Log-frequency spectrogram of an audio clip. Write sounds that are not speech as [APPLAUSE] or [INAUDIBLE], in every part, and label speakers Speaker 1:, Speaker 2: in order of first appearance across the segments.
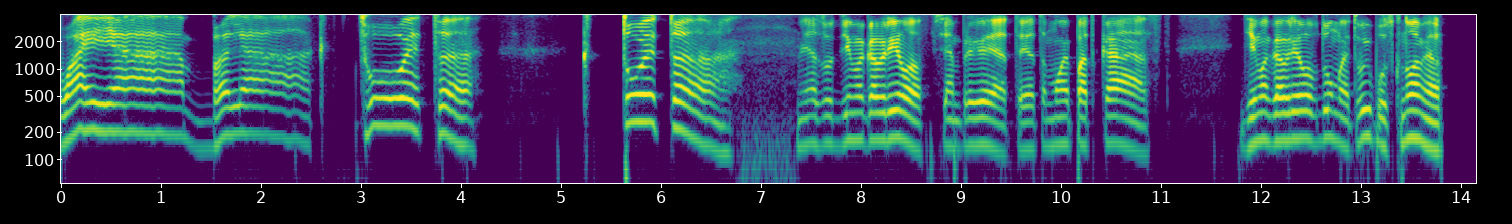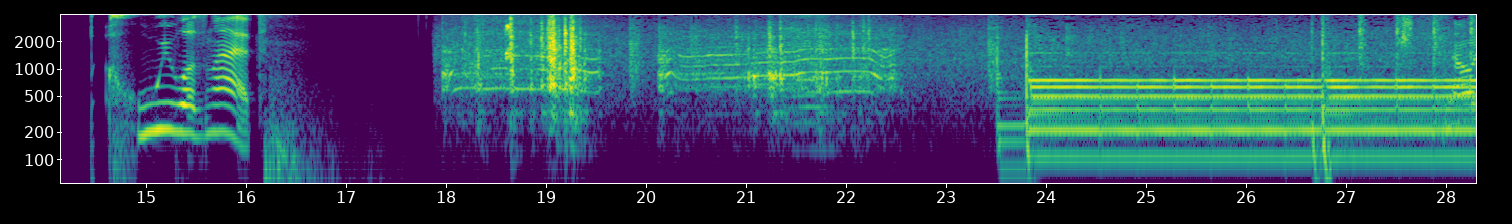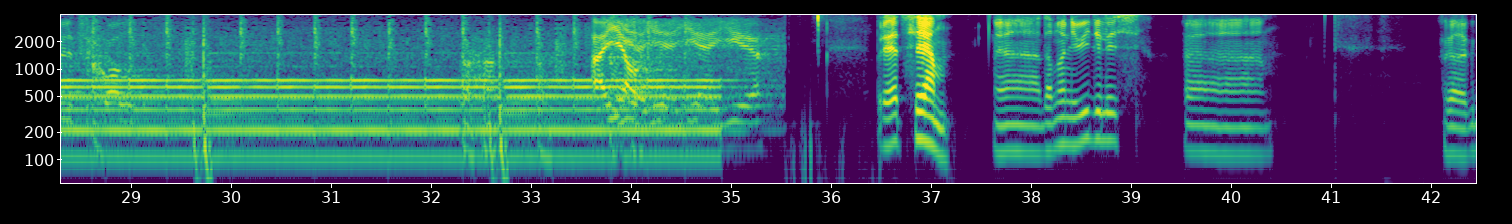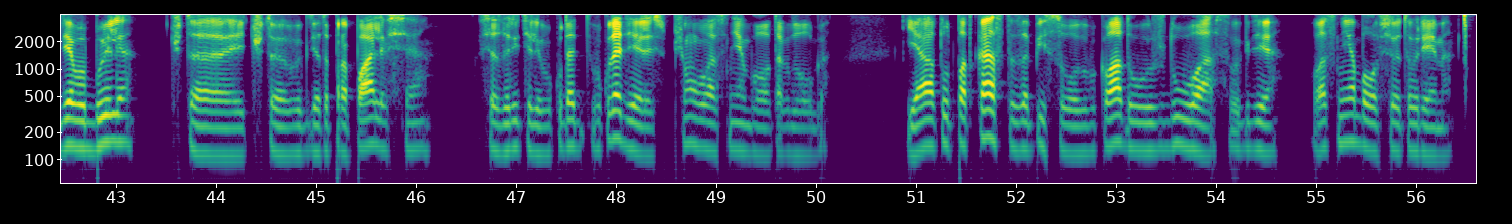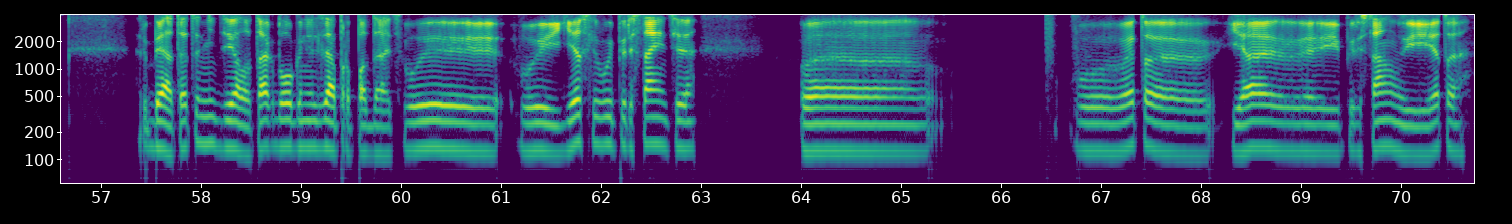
Speaker 1: Уая, бля, кто это? Кто это? Меня зовут Дима Гаврилов, всем привет, и это мой подкаст. Дима Гаврилов думает, выпуск номер хуй его знает. Привет всем. Э, давно не виделись. Э, э, где вы были? Что-то что вы где-то пропали все. Все зрители, вы куда, вы куда делись? Почему вас не было так долго? Я тут подкасты записываю, выкладываю, жду вас. Вы где? Вас не было все это время. Ребят, это не дело. Так долго нельзя пропадать. Вы, вы, если вы перестанете э, это я и перестану и это.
